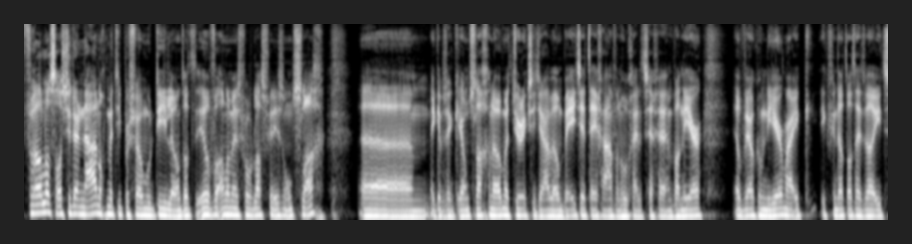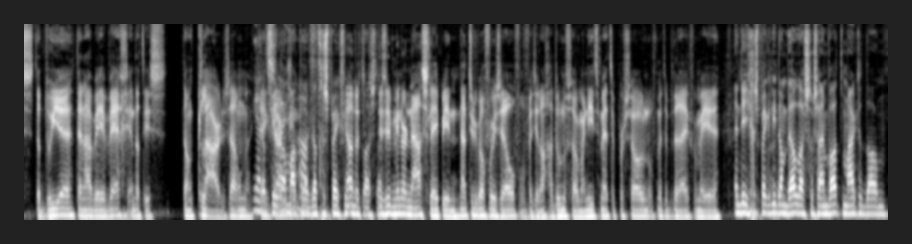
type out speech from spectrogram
vooral lastig als je daarna nog met die persoon moet dealen. Want wat heel veel andere mensen bijvoorbeeld last vinden is een ontslag. Ehm, ik heb eens een keer ontslag genomen. Natuurlijk zit je daar wel een beetje tegenaan van hoe ga je het zeggen en wanneer. En op welke manier. Maar ik, ik vind dat altijd wel iets, dat doe je. Daarna ben je weg en dat is dan klaar. Dus daarom dat kijk vind ik wel makkelijk, af. dat gesprek vind ja, dat, lastig. er zit minder nasleep in. Natuurlijk wel voor jezelf of wat je dan gaat doen of zo. Maar niet met de persoon of met het bedrijf waarmee je... En die gesprekken die dan wel lastig zijn, wat maakt het dan...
